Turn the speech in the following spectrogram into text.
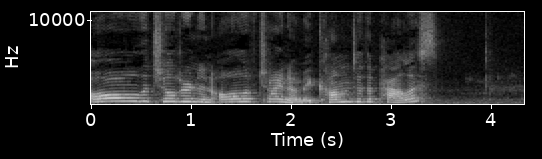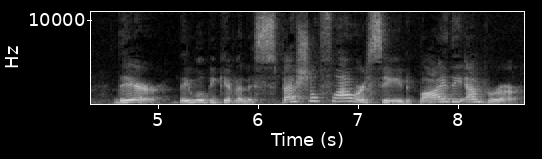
All the children in all of China may come to the palace. There, they will be given a special flower seed by the emperor.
